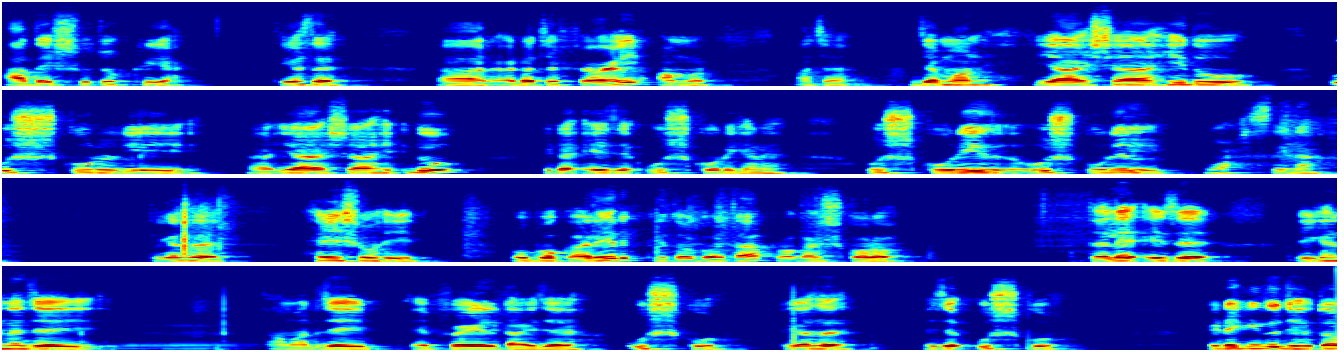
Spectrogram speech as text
আদেশ সূচক ক্রিয়া। ঠিক আছে? আর এটা হচ্ছে ফেল আমর। আচ্ছা যেমন, ইয়া শাহিদু উস্কুরলি ইয়া শাহিদু, এটা এই যে উস্কুর এখানে উস্কুরি উস্কুরিল মহসিনা, ঠিক আছে? হে শহীদ, উপকারীর কৃতজ্ঞতা প্রকাশ করো। তাহলে এই যে এখানে যে, আমার যে ফেলটা এই যে উস্কুর ঠিক আছে? এই যে উস্কুর এটা কিন্তু যেহেতু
